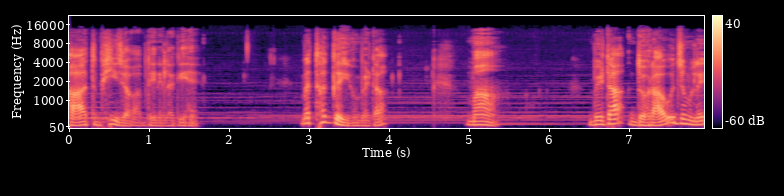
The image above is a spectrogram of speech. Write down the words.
ہاتھ بھی جواب دینے لگے ہیں۔ میں تھک گئی ہوں بیٹا۔ ماں، بیٹا، دہراؤ جملے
